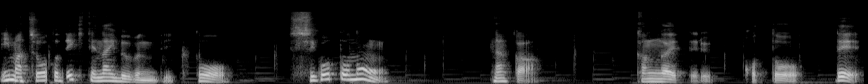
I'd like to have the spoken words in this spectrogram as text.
今ちょうどできてない部分でいくと、仕事の、なんか、考えてることで、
